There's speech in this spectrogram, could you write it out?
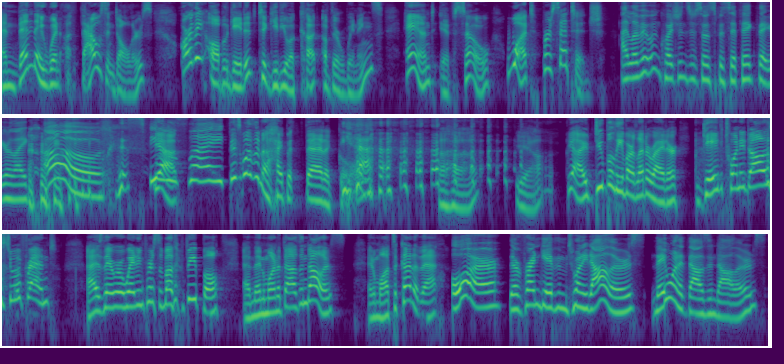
and then they win $1,000, are they obligated to give you a cut of their winnings? And if so, what percentage? I love it when questions are so specific that you're like, "Oh, this feels Yeah. like This wasn't a hypothetical. yeah." Uh-huh. Yeah. Yeah, I do believe our letter writer gave $20 to a friend as they were waiting for some other people and then won $1,000 and wants a cut of that. or their friend gave them $20, they want $1,000,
